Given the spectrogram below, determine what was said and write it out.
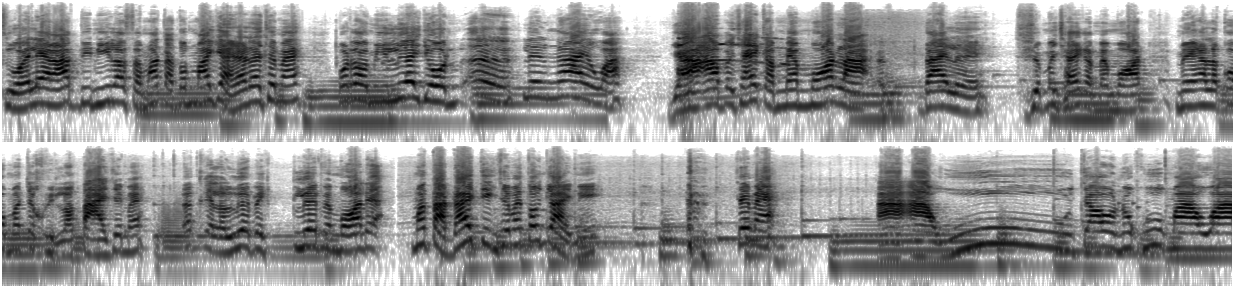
สวยเลยครับ ทีนี้เราสามารถตัดต้นไม้ใหญ่ได้แล้วใช่ไหมเพราะเรามีเลื่อยยน เออ เล่นง่ายว่ะ อย่าเอาไปใช้กับแมมมอสละ ได้เลย จะไม่ใช้กับแมมมอสไม่งั้นแล้วก็มันจะขวิดเราตายใช่ไหมแล้วเกิดเราเลื่อยไปเลื่อยแมมมอสเนี่ยมันตัดได้จริงใช่ไหมต้นใหญ่นี้ ใช่ไหมอ่าอ่าอู้เจ้านกฮูกมาว่า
